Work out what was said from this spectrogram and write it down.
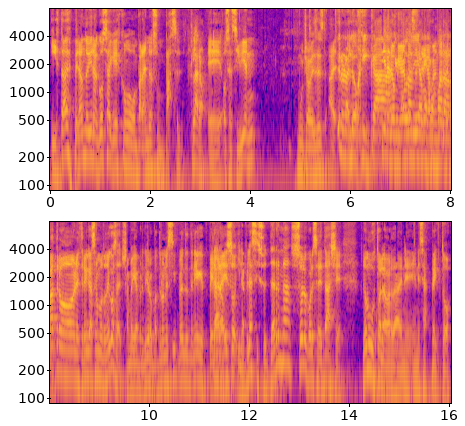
Y estaba esperando ahí una cosa que es como para no es un puzzle. Claro. Eh, o sea, si bien muchas veces. ah, Tiene una lógica. tiene lo que, que pasa, tenés que comparar. patrones, tenés que hacer un montón de cosas. Ya me había aprendido los patrones, simplemente tenía que esperar Claro. a eso. Y la pelea se hizo eterna solo por ese detalle. No me gustó, la verdad, en, en ese aspecto.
